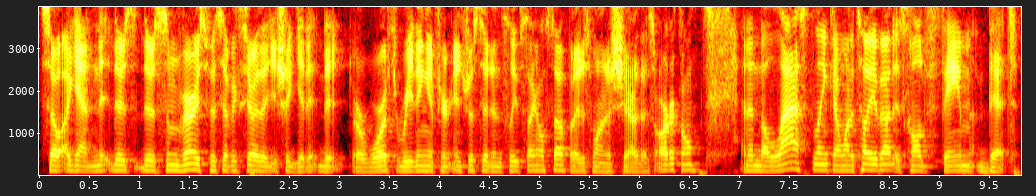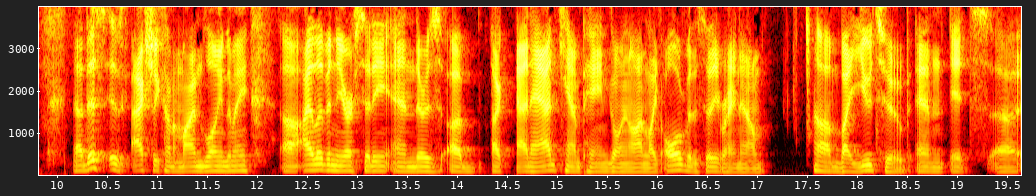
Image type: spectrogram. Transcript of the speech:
So again, there's there's some very specifics here that you should get that are worth reading if you're interested in sleep cycle stuff. But I just wanted to share this article. And then the last link I want to tell you about is called FameBit. Now this is actually kind of mind blowing to me. Uh, I live in New York City, and there's a, a an ad campaign going on like all over the city right now um, by YouTube, and it's uh,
